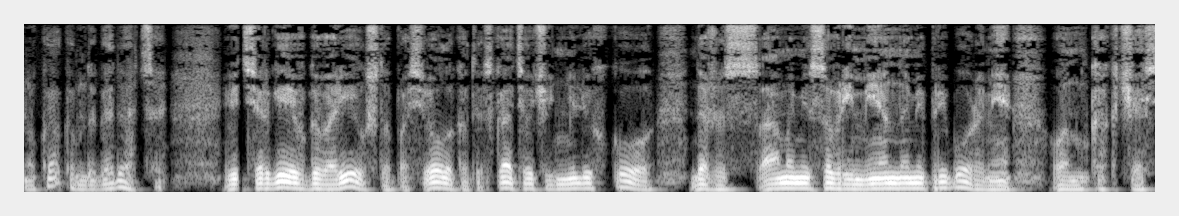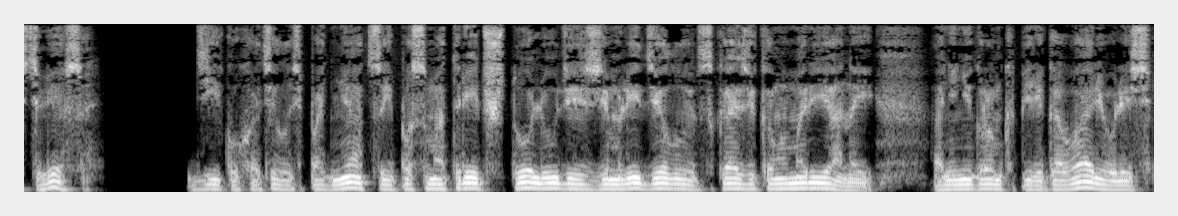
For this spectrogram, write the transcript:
Но как им догадаться? Ведь Сергеев говорил, что поселок отыскать очень нелегко, даже с самыми современными приборами. Он как часть леса. Дику хотелось подняться и посмотреть, что люди с земли делают с Казиком и Марьяной. Они негромко переговаривались,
